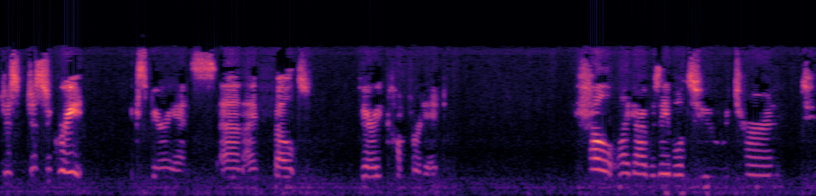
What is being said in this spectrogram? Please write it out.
Just just a great experience, and I felt very comforted. I felt like I was able to return to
